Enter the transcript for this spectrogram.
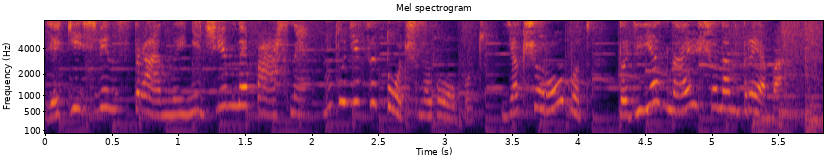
Якийсь він странний, нічим не пахне. Ну тоді це точно робот. Якщо робот, тоді я знаю, що нам треба.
